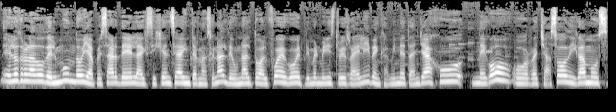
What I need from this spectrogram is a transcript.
Del otro lado del mundo, y a pesar de la exigencia internacional de un alto al fuego, el primer ministro israelí Benjamin Netanyahu negó o rechazó, digamos,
